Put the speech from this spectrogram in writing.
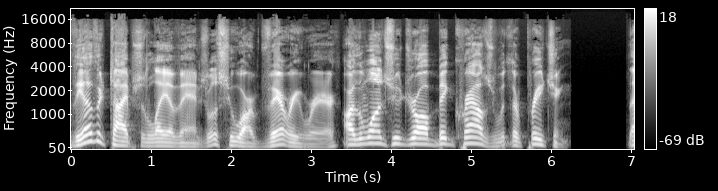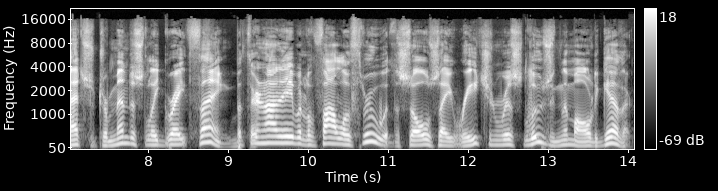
The other types of lay evangelists, who are very rare, are the ones who draw big crowds with their preaching. That's a tremendously great thing, but they're not able to follow through with the souls they reach and risk losing them altogether.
